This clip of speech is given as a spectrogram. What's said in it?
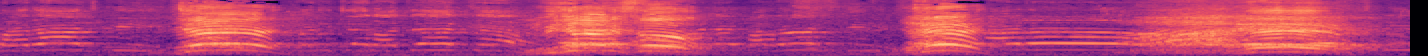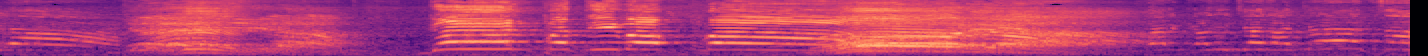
महाराज की जय परिचय राजाचा विजय सो महाराज की जय गणपती बाप्पा परकडीच्या राजाचा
